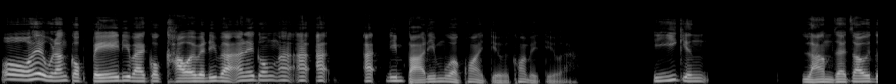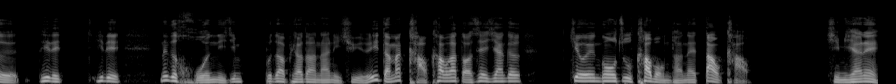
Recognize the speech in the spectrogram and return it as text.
哦，嘿，有人国白，你白国考的，你白安尼讲啊啊啊啊，恁爸恁母啊看会到，看袂到啊？伊已经人唔知走的，迄个迄个那个魂已经不知道飘到哪里去了。你等下考考个大细声个叫迄五组考梦团来斗考，是不是呢？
